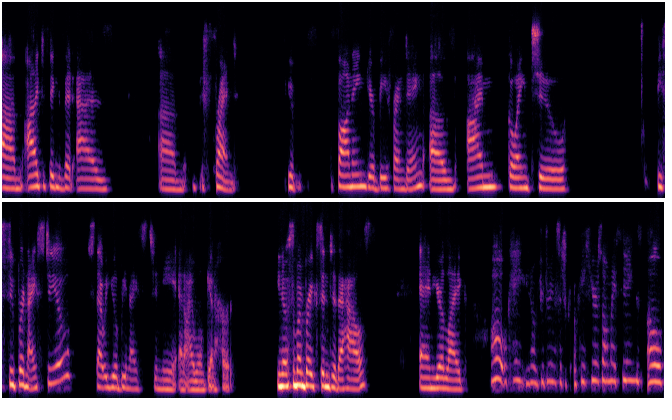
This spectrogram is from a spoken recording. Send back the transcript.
um, I like to think of it as um, friend. You're fawning, you're befriending of I'm going to be super nice to you so that way you'll be nice to me and I won't get hurt. You know, someone breaks into the house and you're like, oh, okay, you know, you're doing such, okay, here's all my things. Oh,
